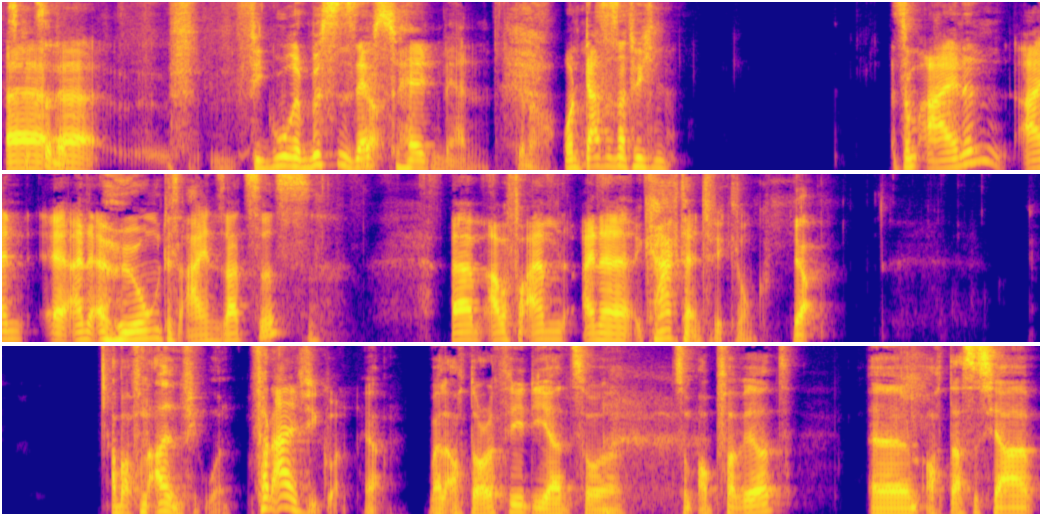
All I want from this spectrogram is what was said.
Was äh, äh, Figuren müssen selbst ja. zu Helden werden. Genau. Und das ist natürlich ein, zum einen ein, äh, eine Erhöhung des Einsatzes, ähm, aber vor allem eine Charakterentwicklung. Ja. Aber von allen Figuren. Von allen Figuren. Ja. Weil auch Dorothy, die ja zur, zum Opfer wird, ähm, auch das ist ja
